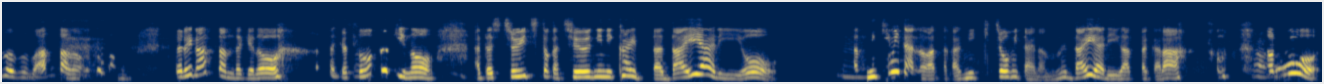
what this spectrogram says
そうそう、あったの。それがあったんだけど、なんかその時の、私中1とか中2に書いたダイアリーを、うんあ日記みたいなのがあったから、日記帳みたいなのね、ダイアリーがあったから、それを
